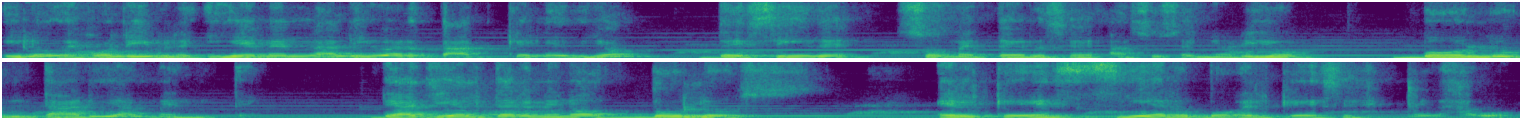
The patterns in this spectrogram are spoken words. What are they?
y lo dejó libre. Y él en la libertad que le dio decide someterse a su señorío voluntariamente. De allí el término dulos, el que es siervo, el que es esclavo,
